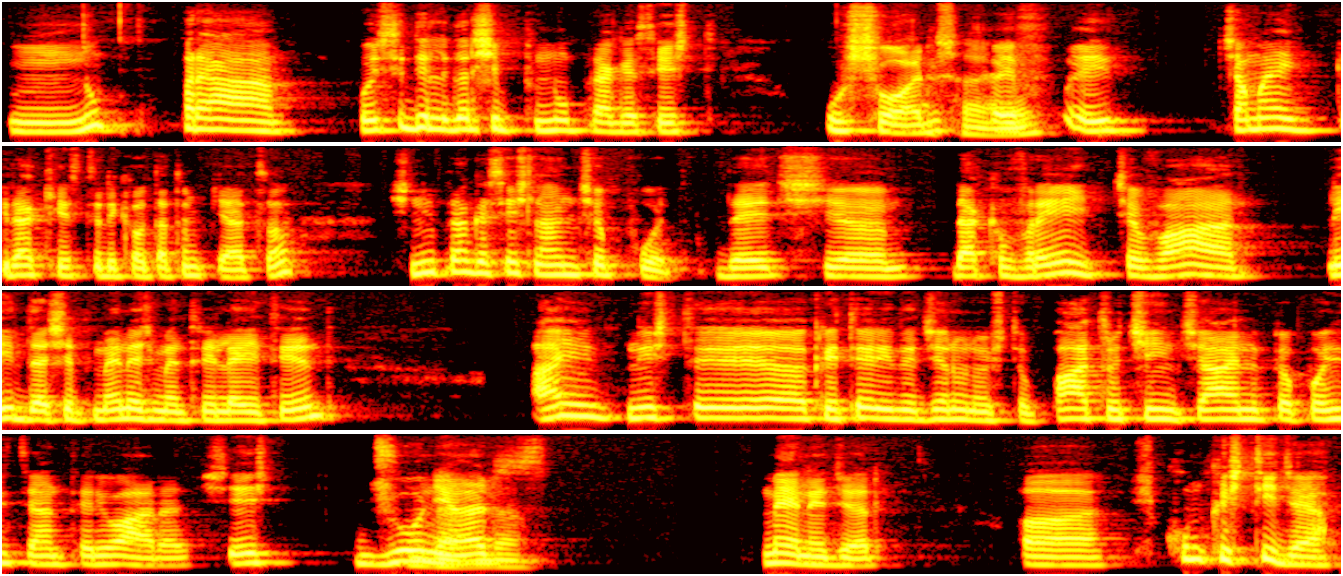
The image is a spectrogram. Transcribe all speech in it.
mm, nu prea, poziția de leadership nu prea găsești ușor. Așa e. E, e cea mai grea chestie de căutat în piață și nu prea găsești la început. Deci, uh, dacă vrei ceva leadership management related, ai niște uh, criterii de genul, nu știu, 4-5 ani pe o poziție anterioară și ești junior da, da manager uh, și cum câștigi aia 4-5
